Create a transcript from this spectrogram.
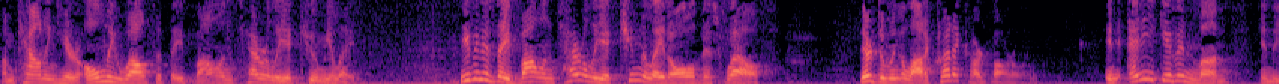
I'm counting here only wealth that they voluntarily accumulate. Even as they voluntarily accumulate all of this wealth, they're doing a lot of credit card borrowing. In any given month in the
